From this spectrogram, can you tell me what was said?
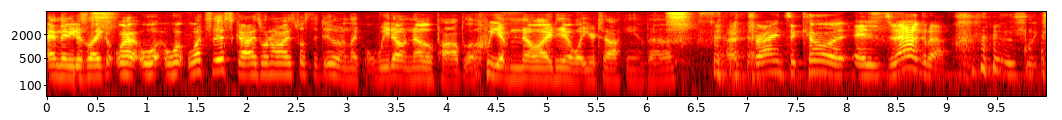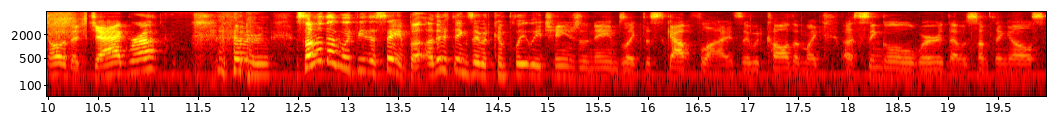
and then he was like, what, what, "What's this, guys? What am I supposed to do?" And like, "We don't know, Pablo. We have no idea what you're talking about." I'm trying to kill El Jagra. it's like, oh, the Jagra? Some of them would be the same, but other things they would completely change the names, like the Scout Flies. They would call them like a single word that was something else,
